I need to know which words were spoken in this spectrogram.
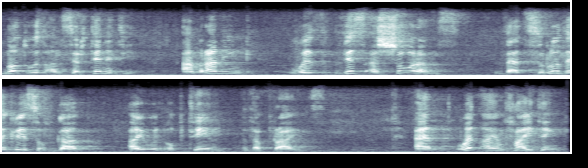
not with uncertainty. I'm running with this assurance that through the grace of God, I will obtain the prize. And when I am fighting,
